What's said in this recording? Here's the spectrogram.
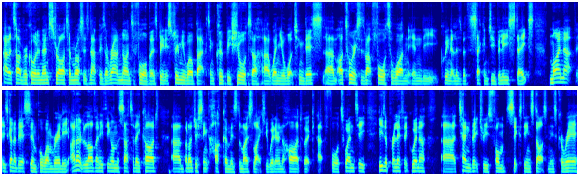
at the time of recording, then Stratum Ross's nap is around nine to four, but it's been extremely well backed and could be shorter uh, when you're watching this. Um, Artorius is about four to one in the Queen Elizabeth II Jubilee Stakes. My nap is going to be a simple one, really. I don't love anything on the Saturday card, um, but I just think Hukum is the most likely winner in the Hardwicke at 420. He's a prolific winner, uh, 10 victories from 16 starts in his career.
